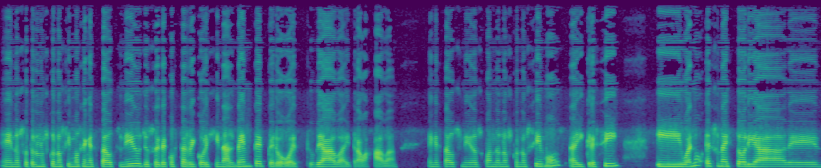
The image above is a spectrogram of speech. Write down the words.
Eh, nosotros nos conocimos en Estados Unidos, yo soy de Costa Rica originalmente, pero estudiaba y trabajaba en Estados Unidos cuando nos conocimos, ahí crecí. Y bueno, es una historia de,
